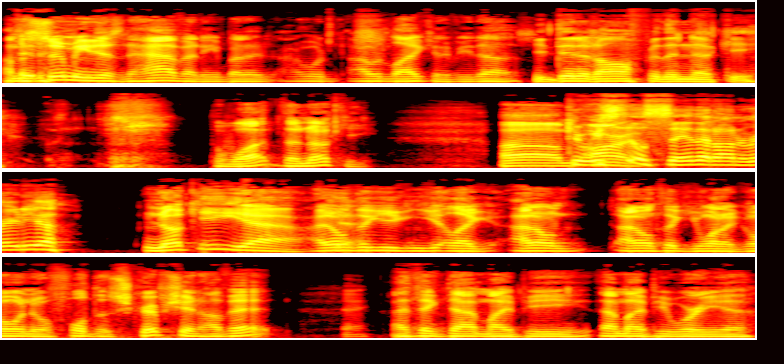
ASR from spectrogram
I'm assuming he doesn't have any, but I would I would like it if he does. he did it all for the nookie. The what? The nookie. Um, Can we still right. say that on radio? nookie? Yeah. I don't Yeah. think you can get like I don't I don't think you want to go into a full description of it. Okay. I think that might be that might be where you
